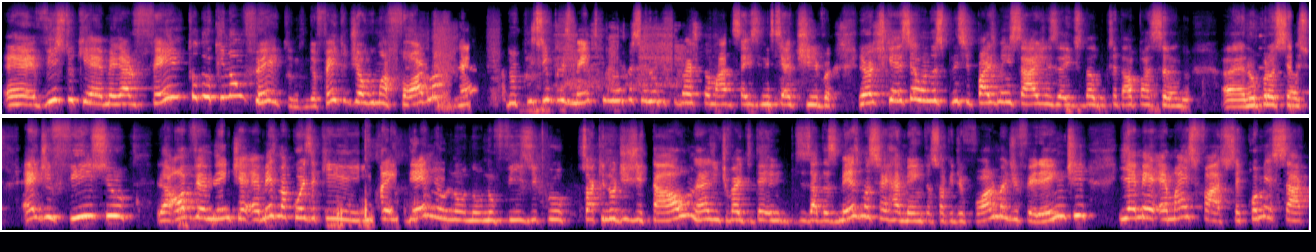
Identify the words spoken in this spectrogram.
é, visto que é melhor feito do que não feito, entendeu? Feito de alguma forma, né? Do que simplesmente que nunca se nunca tivesse tomado essa iniciativa. Eu acho que essa é uma das principais mensagens aí que você estava passando é, no processo. É difícil, obviamente, é a mesma coisa que empreender no, no, no, físico, só que no digital, né? A gente vai ter, precisar das mesmas ferramentas, só que de forma diferente, e é, é mais fácil você começar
